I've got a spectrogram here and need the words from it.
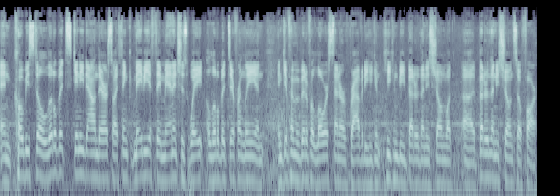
And Kobe's still a little bit skinny down there, so I think maybe if they manage his weight a little bit differently and, and give him a bit of a lower center of gravity, he can he can be better than he's shown what uh, better than he's shown so far.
